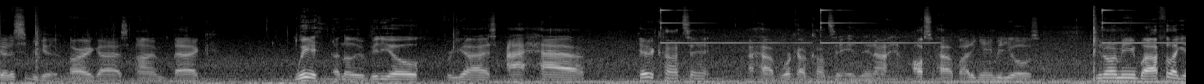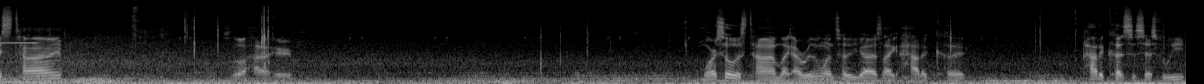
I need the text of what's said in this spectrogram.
Yeah, this should be good. All right, guys, I'm back with another video for you guys. I have hair content, I have workout content, and then I also have body game videos. You know what I mean? But I feel like it's time. It's a little hot out here. More so it's time. Like I really want to tell you guys like how to cut, how to cut successfully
